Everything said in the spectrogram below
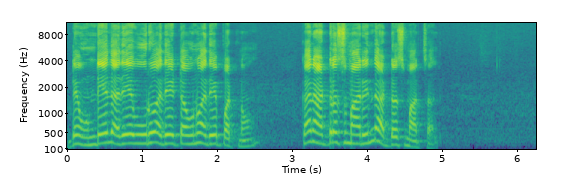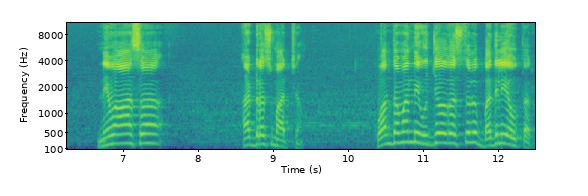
అంటే ఉండేది అదే ఊరు అదే టౌను అదే పట్టణం కానీ అడ్రస్ మారింది అడ్రస్ మార్చాలి. నివాస అడ్రస్ మార్చాం. కొంతమంది ఉద్యోగస్తులు బదిలీ అవుతారు.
